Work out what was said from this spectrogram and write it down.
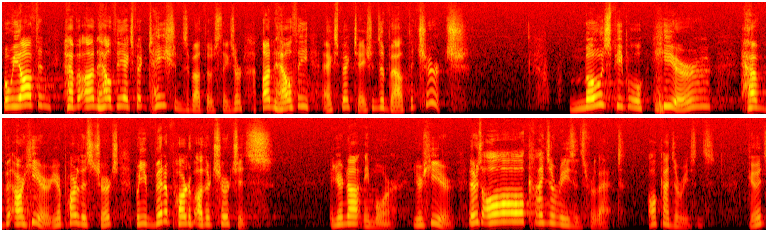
But we often have unhealthy expectations about those things, or unhealthy expectations about the church. Most people here have, are here. You're part of this church, but you've been a part of other churches. And you're not anymore. You're here. There's all kinds of reasons for that. All kinds of reasons. Good,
